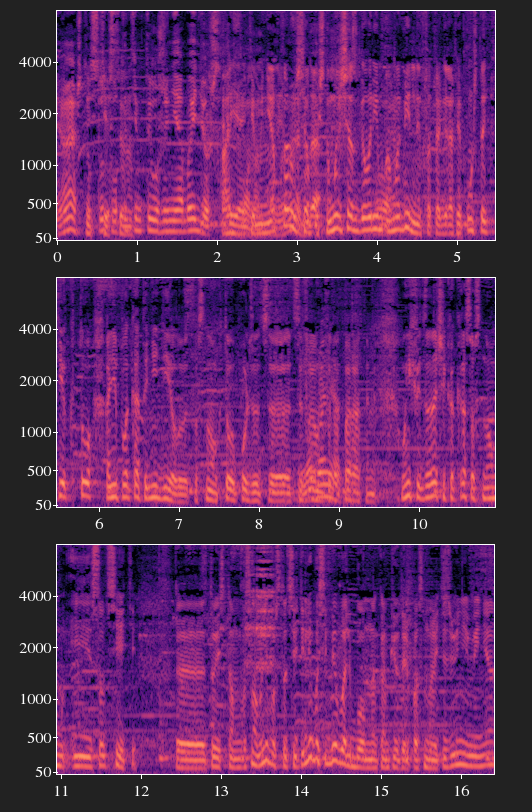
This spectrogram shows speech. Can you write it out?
понимаешь, то тут вот этим ты уже не обойдешься. А я этим не обхожусь обычно. Да. Мы сейчас говорим Вот. о мобильной фотографии, потому что те, кто, они плакаты не делают, в основном, кто пользуется цифровыми Ну, понятно. фотоаппаратами, у них ведь задачи как раз в основном и соцсети. Э, то есть там в основном либо в соцсети, либо себе в альбом на компьютере посмотреть. Извини меня,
